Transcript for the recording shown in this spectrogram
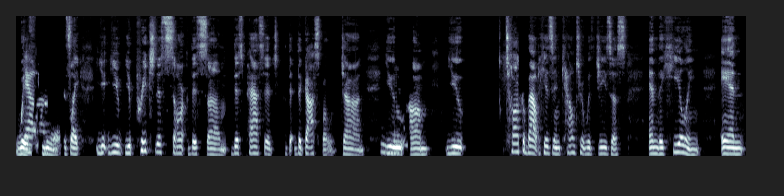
with yeah. you know, it's like you you you preach this this um this passage the, the gospel john mm-hmm. you um you talk about his encounter with jesus and the healing and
